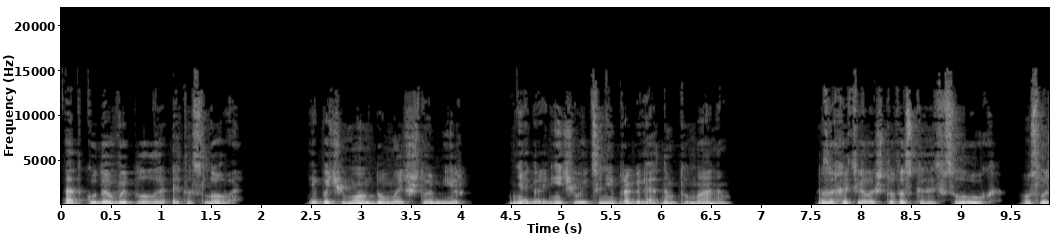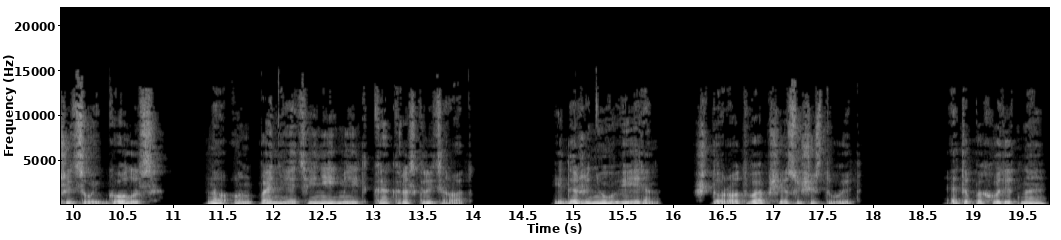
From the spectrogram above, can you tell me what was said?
Откуда выплыло это слово? И почему он думает, что мир не ограничивается непроглядным туманом? Захотелось что-то сказать вслух, услышать свой голос, но он понятия не имеет, как раскрыть рот. И даже не уверен, что рот вообще существует. Это походит на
